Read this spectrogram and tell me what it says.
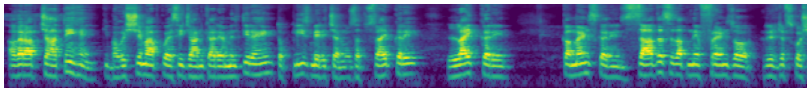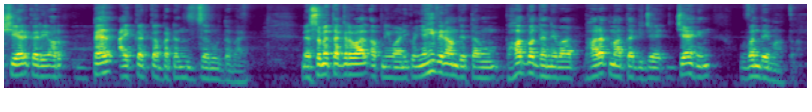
अगर आप चाहते हैं कि भविष्य में आपको ऐसी जानकारियाँ मिलती रहें तो प्लीज़ मेरे चैनल को सब्सक्राइब करें लाइक करें कमेंट्स करें, ज़्यादा से ज़्यादा अपने फ्रेंड्स और रिलेटिव्स को शेयर करें और बेल आइकन का बटन ज़रूर दबाएँ। मैं सुमित अग्रवाल, अपनी वाणी को यहीं विराम देता हूँ। बहुत बहुत धन्यवाद। भारत माता की जय। जय हिंद। वंदे मातरम।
